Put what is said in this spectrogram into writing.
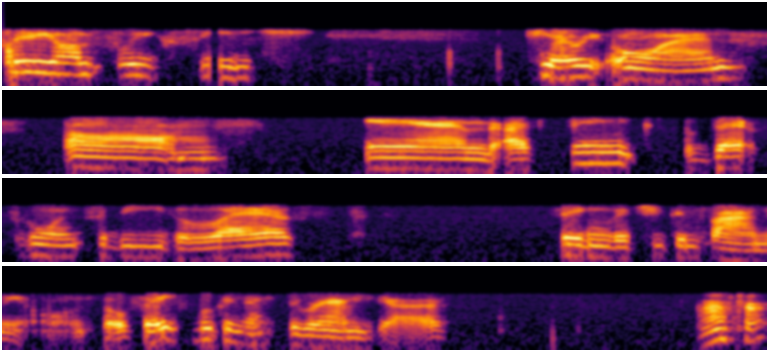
pretty on fleek. See, carry on. Um, and I think that's going to be the last thing that you can find me on. So Facebook and Instagram, you guys. Okay.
